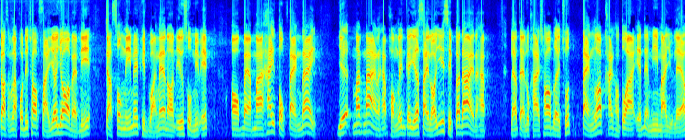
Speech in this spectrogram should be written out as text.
ก็สำหรับคนที่ชอบสายย่อๆ แบบนี้จัดทรงนี้ไม่ผิดหวังแน่นอน i s u m i x ออกแบบมาให้ตกแต่งได้เยอะมากๆนะครับ ของเล่นก็เยอะใส่ 120 ก็ได้นะครับ แล้วแต่ลูกค้าชอบเลยชุดแต่งรอบคันของตัว RS เนี่ยมีมาอยู่แล้ว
